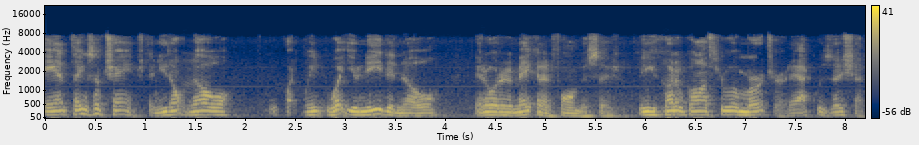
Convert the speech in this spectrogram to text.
and things have changed, and you don't know what we, what you need to know in order to make an informed decision. You could have gone through a merger, an acquisition,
